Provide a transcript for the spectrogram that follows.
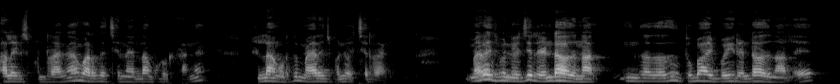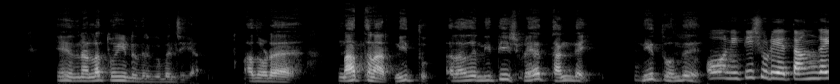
அலைன்ஸ் பண்ணுறாங்க வரதட்சணை எல்லாம் கொடுக்குறாங்க. எல்லாம் கொடுத்து மேரேஜ் பண்ணி வச்சிடுறாங்க. மேரேஜ் பண்ணி வச்சு ரெண்டாவது நாள் இந்த அதாவது துபாய் போய் ரெண்டாவது நாள் இது நல்லா தூங்கிட்டு இருந்திருக்கு பெஞ்சிகா அதோட நாத்தனார் நீத்து அதாவது நிதிஷுடைய தங்கை. நீத்து வந்து ஓ நிதிஷுடைய தங்கை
